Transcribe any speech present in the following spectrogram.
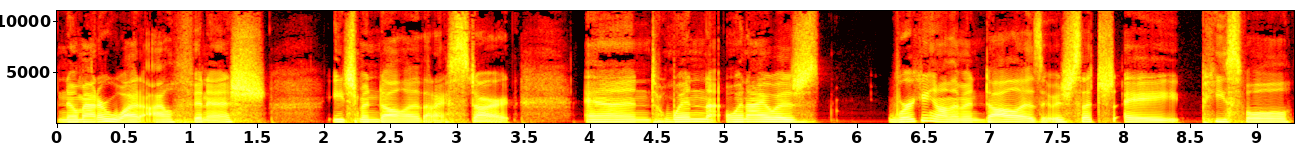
no matter what, I'll finish each mandala that I start. And when when I was working on the mandalas, it was such a peaceful,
